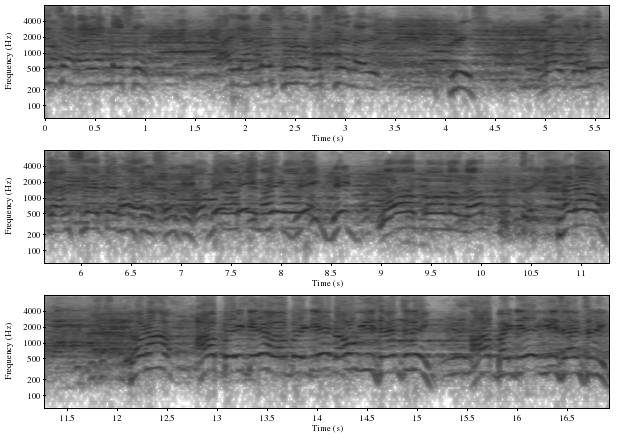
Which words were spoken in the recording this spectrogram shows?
yes, sir, I understood. I understood the question. I, please. my colleague translated Okay, that. okay. Okay, Wait, okay, wait, no wait, problem. wait, wait. No problem, no. No, no. No, no. Up idea, up idea. Now he is answering. Up idea, he is answering.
